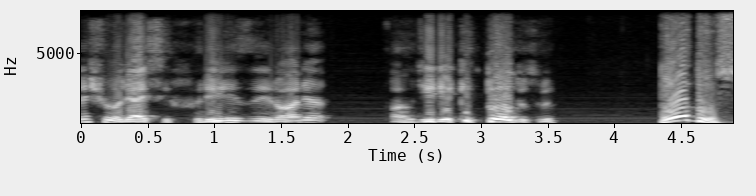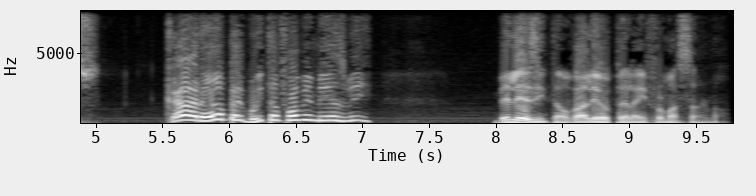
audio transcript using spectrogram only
Deixa eu olhar esse freezer, olha. Ó, eu diria que todos, viu? Todos? Caramba, é muita fome mesmo, hein? Beleza, então. Valeu pela informação, irmão.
